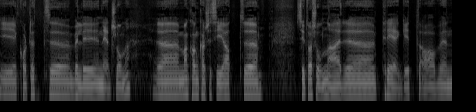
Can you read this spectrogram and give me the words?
i korthet uh, veldig nedslående. Uh, man kan kanskje si at situasjonen er preget av en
